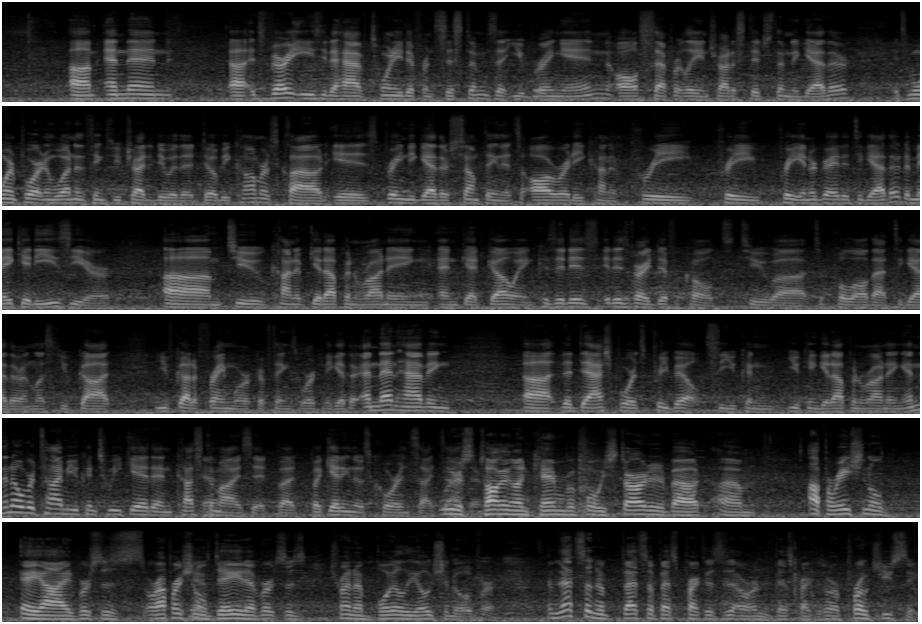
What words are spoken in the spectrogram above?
Um, and then uh, it's very easy to have 20 different systems that you bring in all separately and try to stitch them together. It's more important, one of the things we've tried to do with Adobe Commerce Cloud is bring together something that's already kind of pre, pre, pre-integrated together to make it easier um, to kind of get up and running and get going, because it is, it is very difficult to, uh, to pull all that together unless you've got, you've got a framework of things working together. And then having uh, the dashboard's pre-built, so you can you can get up and running. And then over time you can tweak it and customize yeah. it, but, but getting those core insights We were there. talking on camera before we started about um, operational AI versus, or operational yeah. data versus trying to boil the ocean over. And that's, an, that's a best practice, or best practice, or approach you see.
